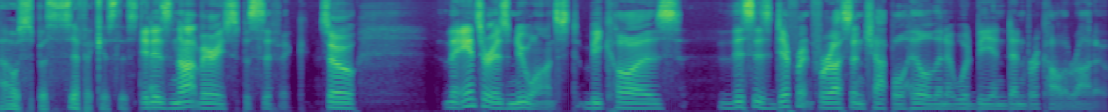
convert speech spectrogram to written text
How specific is this? Test? It is not very specific. So the answer is nuanced because this is different for us in Chapel Hill than it would be in Denver, Colorado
